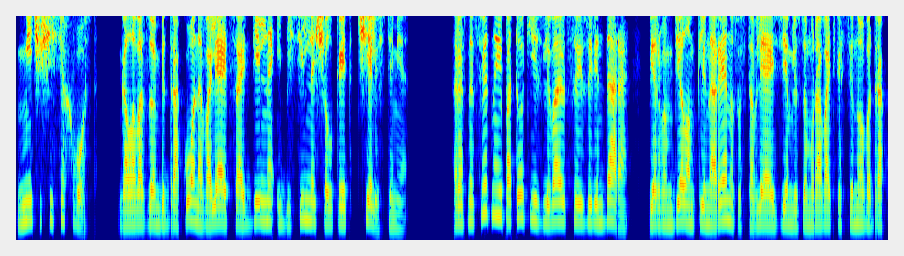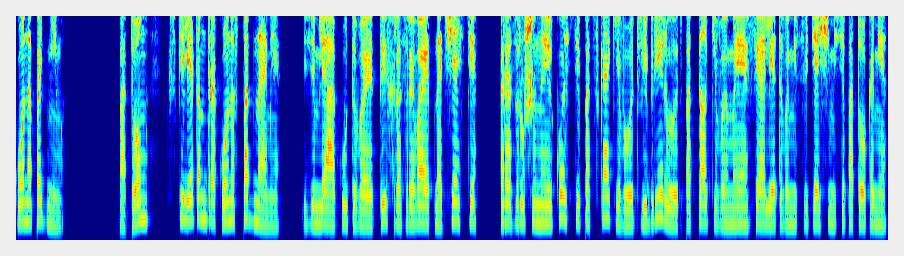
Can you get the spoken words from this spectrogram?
мечущийся хвост. Голова зомби-дракона валяется отдельно и бессильно щелкает челюстями. Разноцветные потоки изливаются из Арендара, первым делом к Линарену, заставляя землю замуровать костяного дракона под ним. Потом к скелетам драконов под нами. Земля окутывает их, разрывает на части, Разрушенные кости подскакивают, вибрируют, подталкиваемые фиолетовыми светящимися потоками.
